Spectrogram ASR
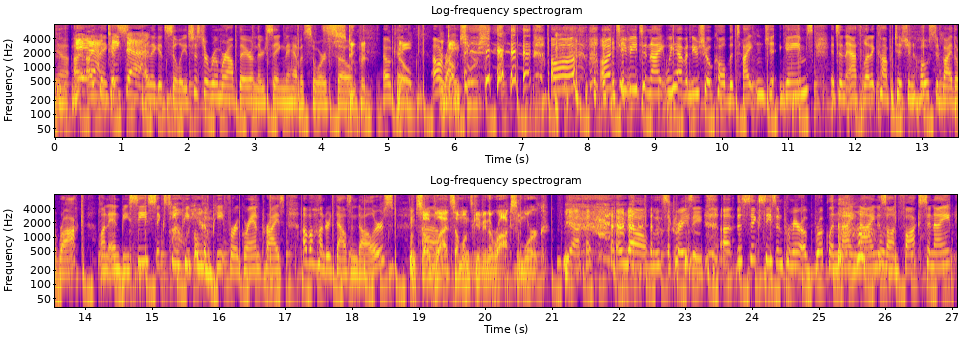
Yeah, I, I think take it's, that. I think it's silly. It's just a rumor out there, and they're saying they have a source. So Stupid. Okay. No. All a right. dumb source. Uh, on TV tonight, we have a new show called The Titan G- Games. It's an athletic competition hosted by The Rock on NBC. 16 Oh, people yeah. compete for a grand prize of $100,000. I'm so Um, glad someone's giving the rock some work. Yeah, I know. It's crazy. Uh, the sixth season premiere of Brooklyn Nine-Nine is on Fox tonight.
